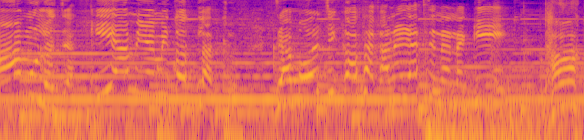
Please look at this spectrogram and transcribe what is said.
আমুলো যা কি আমি আমি তোতলাচ্ছ? যা বলছি কথা কানে যাচ্ছে না নাকি? থাক।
